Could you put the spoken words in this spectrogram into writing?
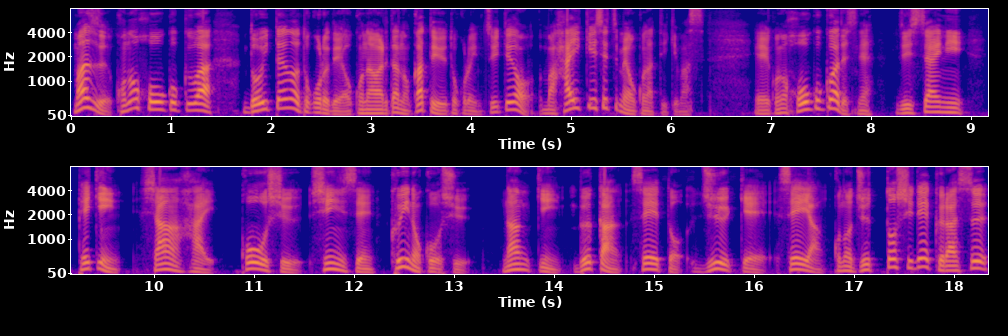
まず、この報告はどういったようなところで行われたのかというところについての、まあ、背景説明を行っていきます。えーこの報告はですね、実際に北京、上海、広州、深セン、杭の広州、南京、武漢、成都、重慶、西安、この10都市で暮らす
